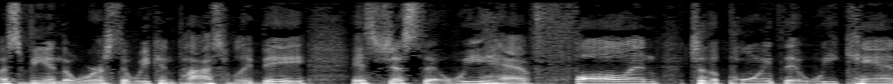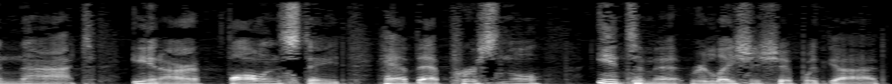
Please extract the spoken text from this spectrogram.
us being the worst that we can possibly be. It's just that we have fallen to the point that we cannot, in our fallen state, have that personal, intimate relationship with God.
